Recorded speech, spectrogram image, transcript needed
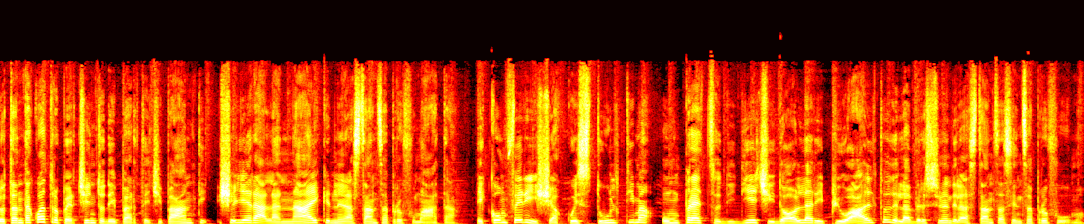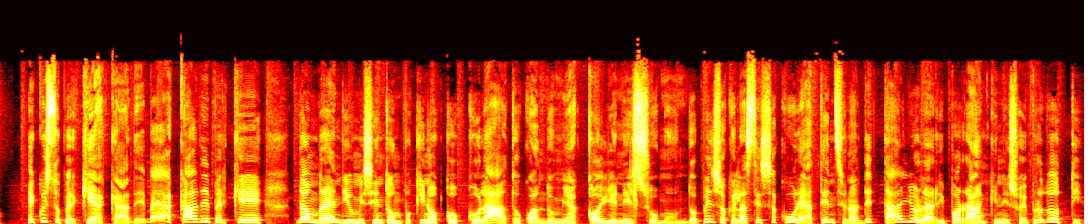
L'84% dei partecipanti sceglierà la Nike nella stanza profumata e conferisce a quest'ultima un prezzo di 10 dollari più alto della versione della stanza senza profumo. E questo perché accade? Beh, accade perché da un brand io mi sento un pochino coccolato quando mi accoglie nel suo mondo. Penso che la stessa cura e attenzione al dettaglio la riporrà anche nei suoi prodotti,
